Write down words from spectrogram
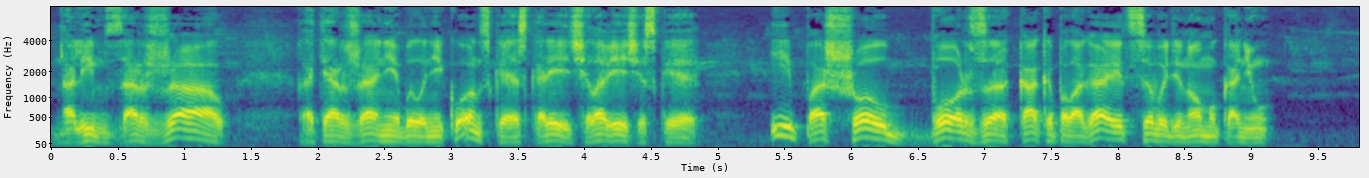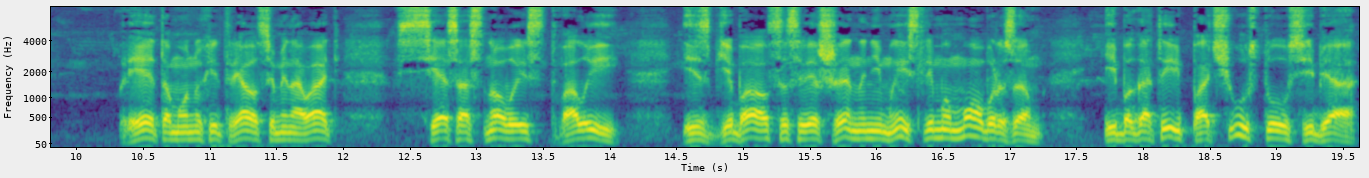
Налим заржал, хотя ржание было не конское, а скорее человеческое, и пошел борзо, как и полагается, водяному коню. При этом он ухитрялся миновать все сосновые стволы, изгибался совершенно немыслимым образом, и богатырь почувствовал себя,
